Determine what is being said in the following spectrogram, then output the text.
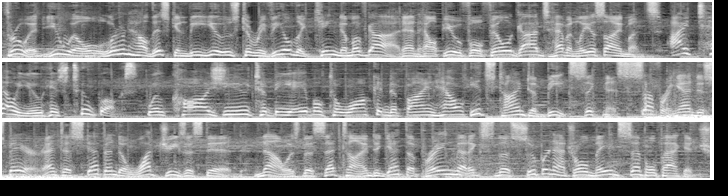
Through it, you will learn how this can be used to reveal the kingdom of God and help you fulfill God's heavenly assignments. I tell you, his two books will cause you to be able to walk in divine health. It's time to beat sickness, suffering, and despair and to step into what Jesus did. Now is the set time to get the Praying Medics The Supernatural Made Simple package,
